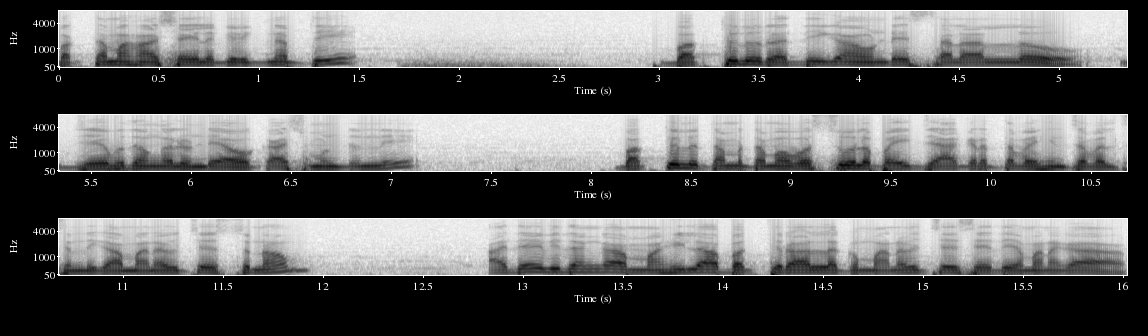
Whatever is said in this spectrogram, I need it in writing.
భక్త మహాశైలకు విజ్ఞప్తి. భక్తులు రద్దీగా ఉండే స్థలాల్లో జేబు దొంగలు ఉండే అవకాశం ఉంటుంది. భక్తులు తమ తమ వస్తువులపై జాగ్రత్త వహించవలసిందిగా మనవి చేస్తున్నాం. అదేవిధంగా మహిళా భక్తురాళ్ళకు మనవి చేసేది ఏమనగా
